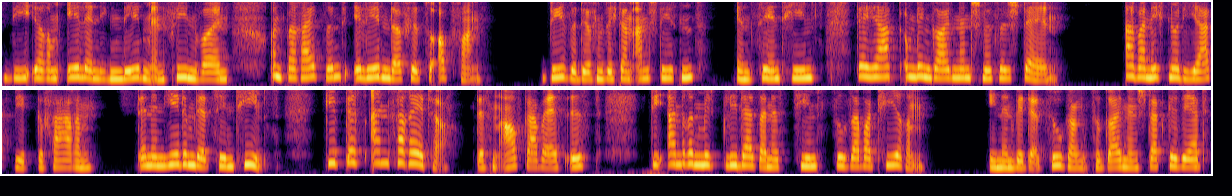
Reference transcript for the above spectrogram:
die ihrem elendigen Leben entfliehen wollen und bereit sind, ihr Leben dafür zu opfern. Diese dürfen sich dann anschließend in zehn Teams der Jagd um den goldenen Schlüssel stellen. Aber nicht nur die Jagd birgt Gefahren, denn in jedem der zehn Teams gibt es einen Verräter, dessen Aufgabe es ist, die anderen Mitglieder seines Teams zu sabotieren Ihnen wird der Zugang zur goldenen Stadt gewährt,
